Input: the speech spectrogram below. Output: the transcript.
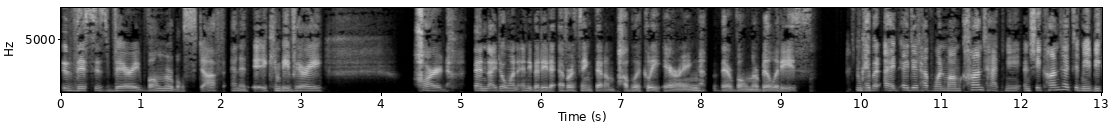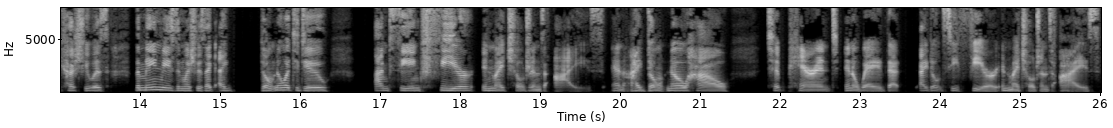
this is very vulnerable stuff, and it, it can be very hard. And I don't want anybody to ever think that I'm publicly airing their vulnerabilities. Okay, but I, I did have one mom contact me and she contacted me because she was the main reason was she was like, I don't know what to do. I'm seeing fear in my children's eyes and I don't know how to parent in a way that I don't see fear in my children's eyes.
